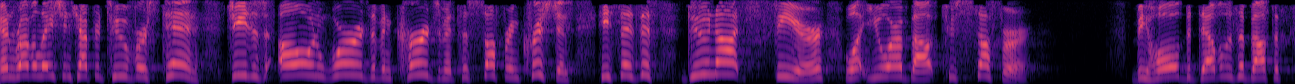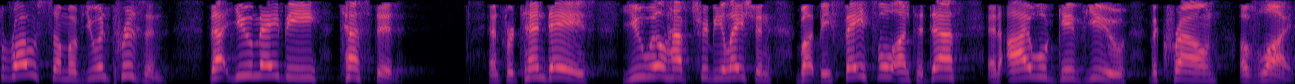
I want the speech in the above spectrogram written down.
in Revelation chapter 2 verse 10, Jesus' own words of encouragement to suffering Christians. He says this, do not fear what you are about to suffer. Behold, the devil is about to throw some of you in prison that you may be tested. And for ten days you will have tribulation, but be faithful unto death, and I will give you the crown of life.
